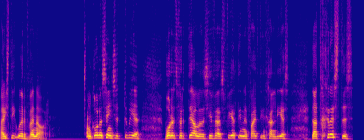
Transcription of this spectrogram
Hy is die oorwinnaar. In Kolossense 2 word dit vertel as jy vers 14 en 15 gaan lees dat Christus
